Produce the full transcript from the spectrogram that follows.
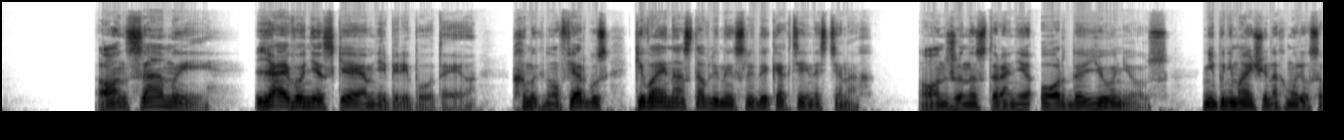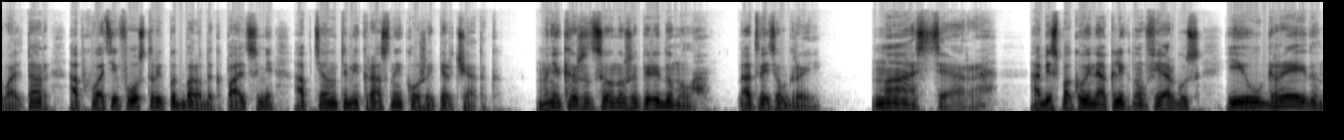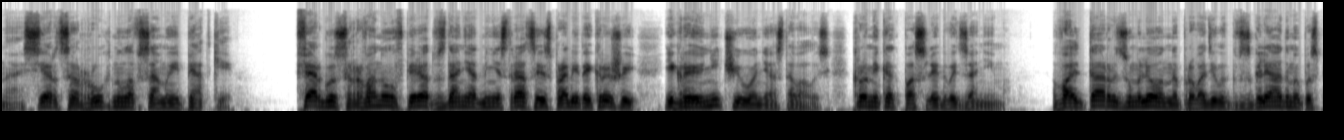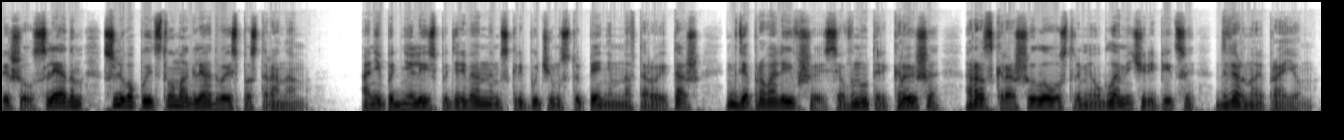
«Он самый. Я его ни с кем не перепутаю», — хмыкнул Фергус, кивая на оставленные следы когтей на стенах. «Он же на стороне Орда Юниус», — непонимающе нахмурился Вальтар, обхватив острый подбородок пальцами, обтянутыми красной кожей перчаток. «Мне кажется, он уже передумал», — ответил Грей. «Мастер», Обеспокоенно окликнул Фергус, и у Грейдена сердце рухнуло в самые пятки. Фергус рванул вперед в здание администрации с пробитой крышей, и Грею ничего не оставалось, кроме как последовать за ним. Вальтар изумленно проводил их взглядом и поспешил следом, с любопытством оглядываясь по сторонам. Они поднялись по деревянным скрипучим ступеням на второй этаж, где провалившаяся внутрь крыша раскрошила острыми углами черепицы дверной проем.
